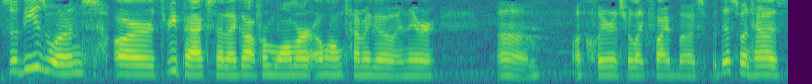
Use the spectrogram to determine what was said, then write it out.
So these ones are three packs that I got from Walmart a long time ago, and they were um, on clearance for like five bucks. But this one has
